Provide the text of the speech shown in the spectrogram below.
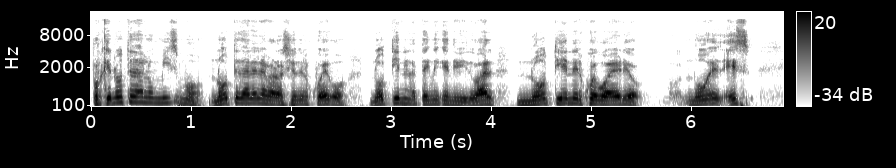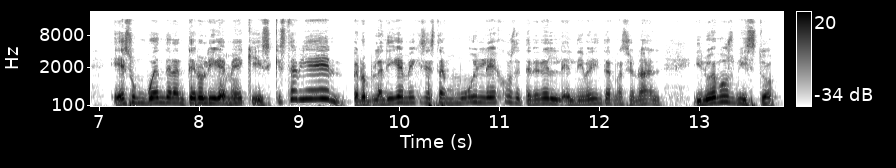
Porque no te da lo mismo, no te da la elaboración del juego, no tiene la técnica individual, no tiene el juego aéreo, no es, es, un buen delantero Liga MX, que está bien, pero la Liga MX está muy lejos de tener el, nivel internacional. Y lo hemos visto,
